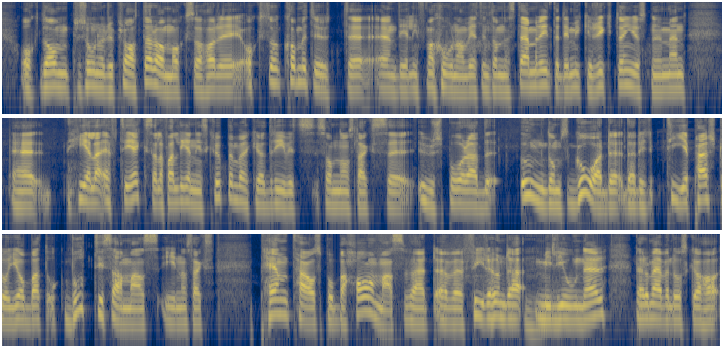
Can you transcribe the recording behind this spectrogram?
Och de personer du pratar om också har det också kommit ut eh, en del information om. Vet inte om det stämmer eller inte. Det är mycket rykten just nu. Men eh, hela FTX, i alla fall ledningsgruppen, verkar ha drivits som någon slags eh, urspårad ungdomsgård där det tio pers då jobbat och bott tillsammans i någon slags penthouse på Bahamas värt över 400 mm. miljoner. Där de även då ska ha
